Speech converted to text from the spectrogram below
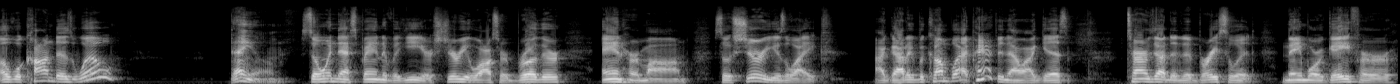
of Wakanda as well? Damn. So in that span of a year, Shuri lost her brother and her mom. So Shuri is like, I gotta become Black Panther now, I guess. Turns out that the bracelet Namor gave her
